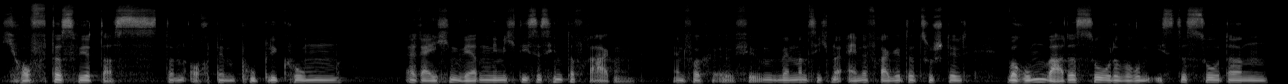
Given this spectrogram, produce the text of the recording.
ich hoffe, dass wir das dann auch beim Publikum erreichen werden, nämlich dieses Hinterfragen. Einfach, äh, für, wenn man sich nur eine Frage dazu stellt, warum war das so oder warum ist das so, dann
